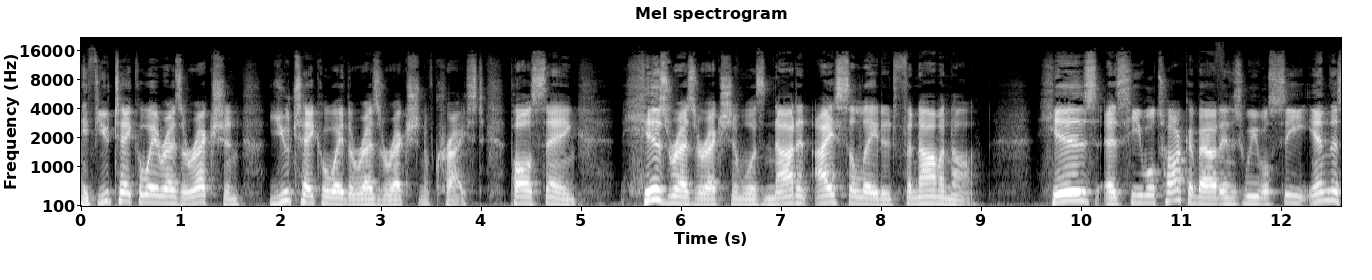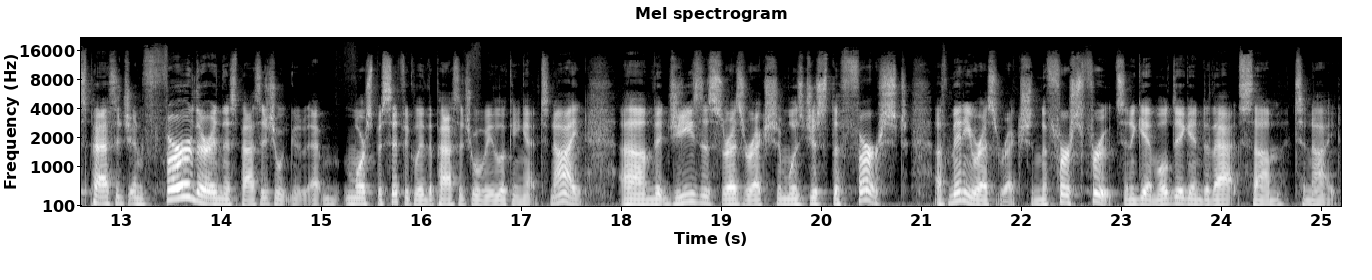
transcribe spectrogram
if you take away resurrection, you take away the resurrection of Christ. Paul's saying his resurrection was not an isolated phenomenon his, as he will talk about, and as we will see in this passage, and further in this passage, uh, more specifically, the passage we'll be looking at tonight, um, that Jesus' resurrection was just the first of many resurrection, the first fruits. And again, we'll dig into that some tonight.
